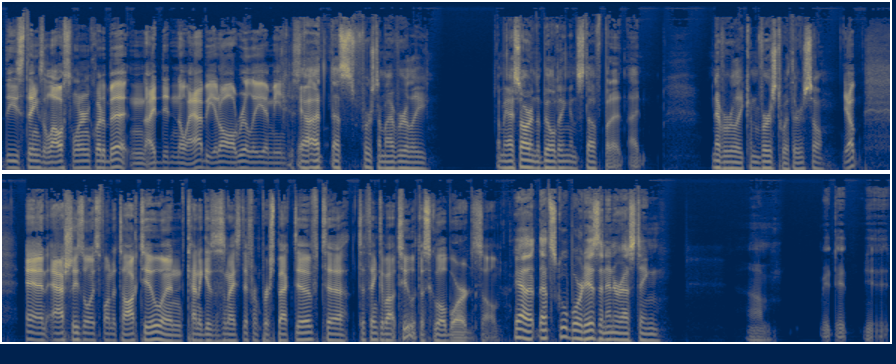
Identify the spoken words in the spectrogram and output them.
these things allow us to learn quite a bit, and I didn't know Abby at all. Really, I mean, just yeah. I, that's the first time I've really. I mean, I saw her in the building and stuff, but I, I never really conversed with her. So Yep. And Ashley's always fun to talk to, and kind of gives us a nice different perspective to to think about too with the school board. So yeah, that, that school board is an interesting. Um, it, it, it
